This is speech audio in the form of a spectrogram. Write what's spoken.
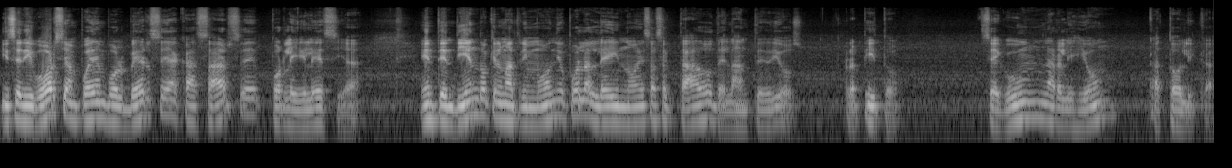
y se divorcian pueden volverse a casarse por la iglesia, entendiendo que el matrimonio por la ley no es aceptado delante de Dios. Repito, según la religión católica.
